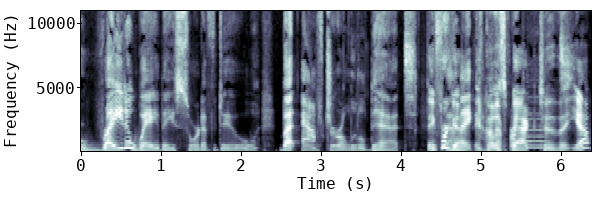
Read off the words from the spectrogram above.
right away they sort of do. But after a little bit, They forget. they it goes back to the yep.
